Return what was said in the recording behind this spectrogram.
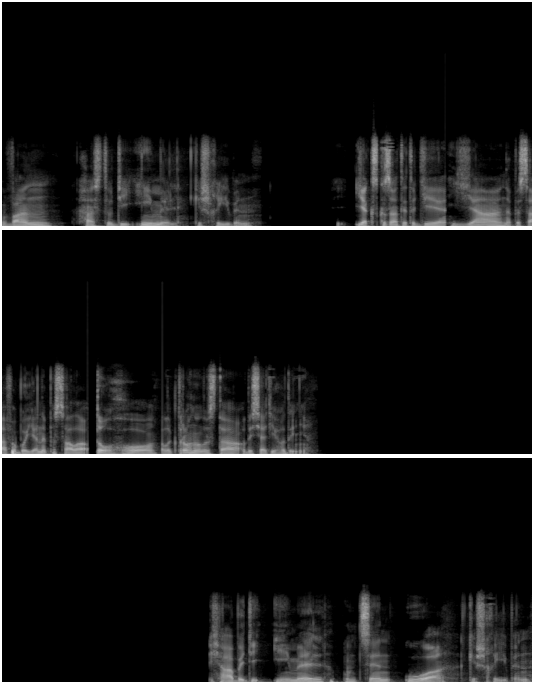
Wann hast du die E-Mail geschrieben? Як сказати тоді я написав або я написала того електронного листа о 10 годині? Ich habe die E-Mail um 10 Uhr geschrieben.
